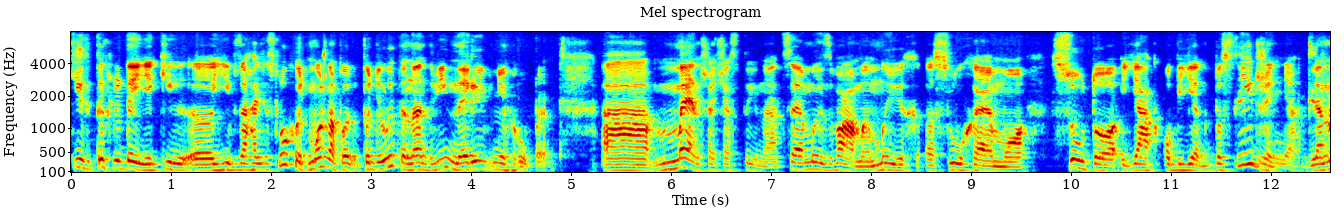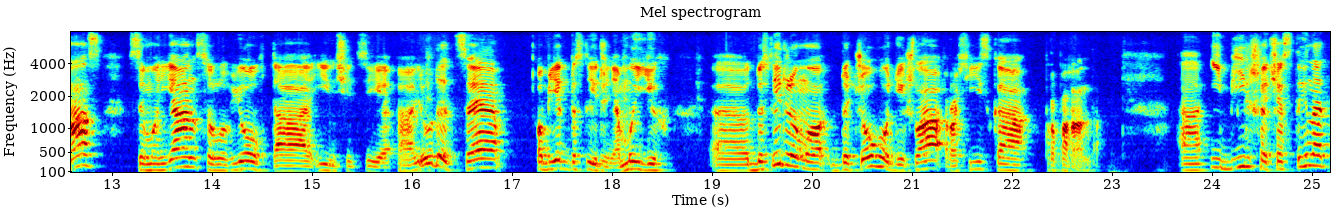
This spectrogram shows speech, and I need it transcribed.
тих, тих людей, які е, її взагалі слухають, можна поділити на дві нерівні групи. Е, Менша частина це ми з вами. Ми їх е, слухаємо суто як об'єкт дослідження. Для нас Симоньян, Соловйов та інші ці люди це об'єкт дослідження. Ми їх досліджуємо, до чого дійшла російська пропаганда. І більша частина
